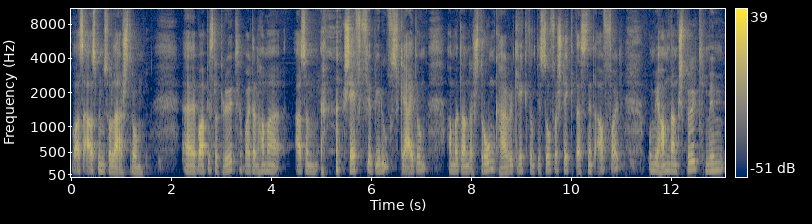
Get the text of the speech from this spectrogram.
war es aus mit dem Solarstrom. Äh, war ein bisschen blöd, weil dann haben wir aus einem Geschäft für Berufskleidung haben wir dann ein Stromkabel gelegt und das so versteckt, dass es nicht auffällt. Und wir haben dann gespielt mit dem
